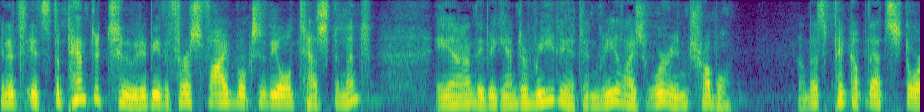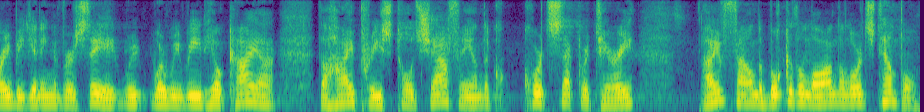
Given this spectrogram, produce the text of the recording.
and it's it's the Pentateuch. It'd be the first five books of the Old Testament, and they began to read it and realize we're in trouble. Now let's pick up that story beginning in verse 8, where we read Hilkiah, the high priest, told Shaphan, the court secretary, I've found the book of the law in the Lord's temple.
